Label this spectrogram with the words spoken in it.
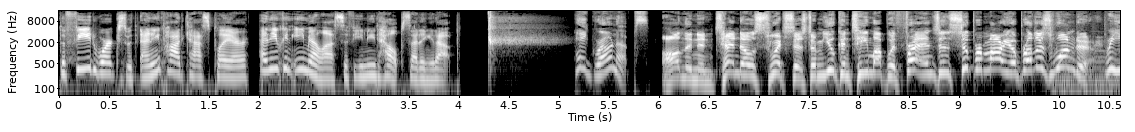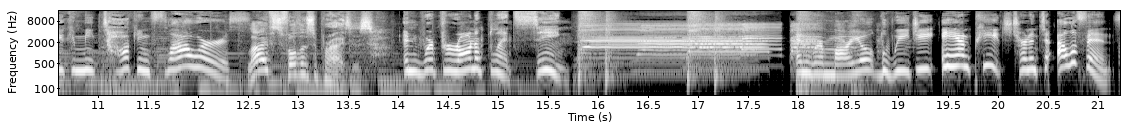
The feed works with any podcast player, and you can email us if you need help setting it up. Hey grown-ups, On the Nintendo Switch system, you can team up with friends in Super Mario Bros. Wonder. where you can meet talking flowers Life's full of surprises. and where piranha plants sing. And where Mario, Luigi, and Peach turn into elephants.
